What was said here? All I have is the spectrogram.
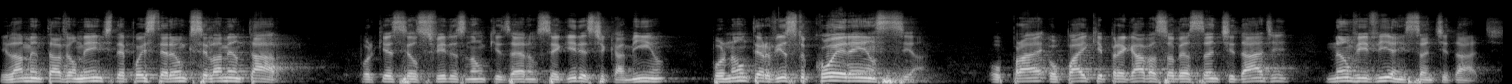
E lamentavelmente depois terão que se lamentar, porque seus filhos não quiseram seguir este caminho, por não ter visto coerência. O pai, o pai que pregava sobre a santidade não vivia em santidade.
